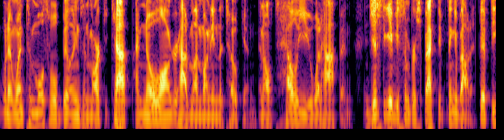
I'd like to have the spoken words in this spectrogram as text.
when it went to multiple billions in market cap, I no longer had my money in the token. And I'll tell you what happened. And just to give you some perspective, think about it 50,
